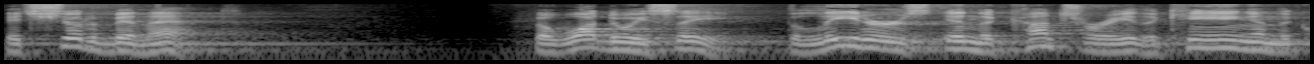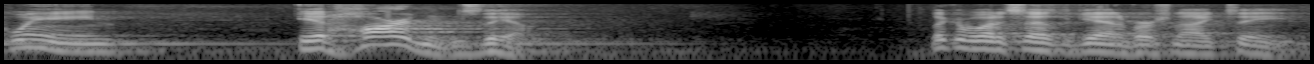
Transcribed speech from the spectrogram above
it should have been that. But what do we see? The leaders in the country, the king and the queen, it hardens them. Look at what it says again in verse 19.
